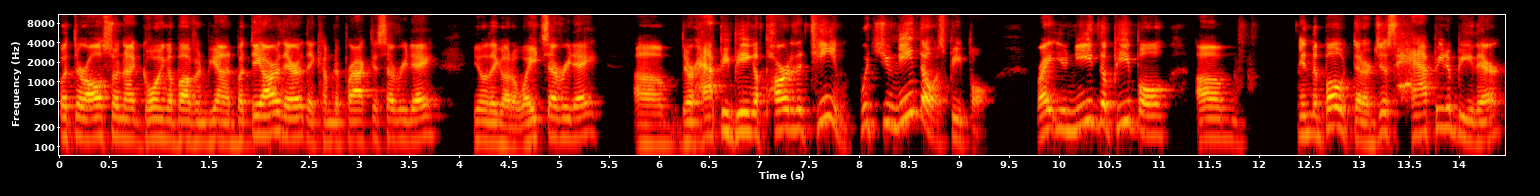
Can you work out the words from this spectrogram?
but they're also not going above and beyond. But they are there. They come to practice every day. You know, they go to weights every day. Um, they're happy being a part of the team, which you need those people, right? You need the people um, in the boat that are just happy to be there.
